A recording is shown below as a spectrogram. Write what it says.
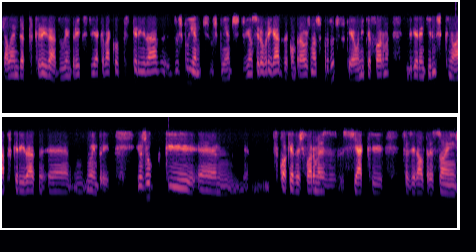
que além da precariedade do emprego, se devia acabar com a precariedade dos clientes. Os clientes deviam ser obrigados a comprar os nossos produtos, porque é a única forma de garantirmos que não há precariedade uh, no emprego. Eu julgo que, uh, de qualquer das formas, se há que fazer alterações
